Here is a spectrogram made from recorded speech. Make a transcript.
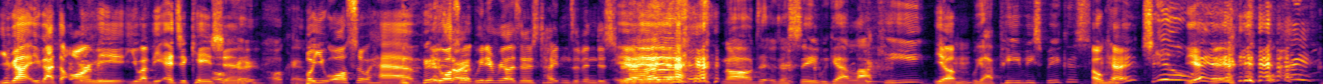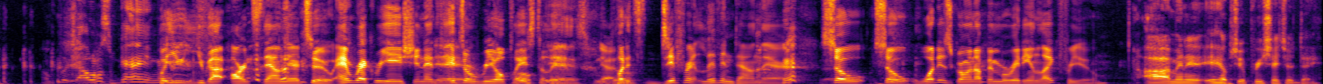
you got you got the army, you have the education, Okay, okay. but you also have you also Sorry, we didn't realize there's titans of industry. Yeah, yeah, yeah. no, th- th- see, we got Lockheed. Yep. We got Peavey speakers. Okay. Chill. Yeah, yeah, yeah. okay. I'm gonna put y'all on some game, man. But you you got arts down there too, and recreation, and it's a real place to Oh, live. yes, we Yeah. do. But it's different living down there. so so what is growing up in Meridian like for you? Ah, I mean, it, it helps you appreciate your day.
